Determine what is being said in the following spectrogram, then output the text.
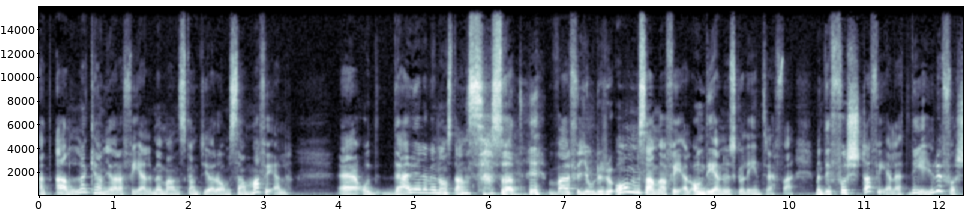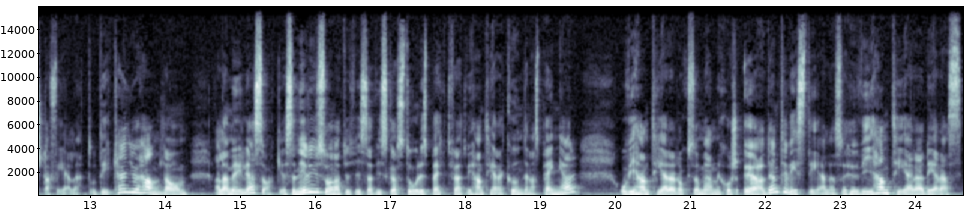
att alla kan göra fel, men man ska inte göra om samma fel. Eh, och där är det väl någonstans så alltså att varför gjorde du om samma fel? Om det nu skulle inträffa. Men det första felet, det är ju det första felet. Och det kan ju handla om alla möjliga saker. Sen är det ju så naturligtvis att vi ska ha stor respekt för att vi hanterar kundernas pengar. Och vi hanterar också människors öden till viss del. Alltså hur vi hanterar deras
